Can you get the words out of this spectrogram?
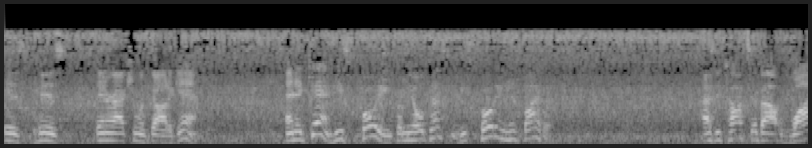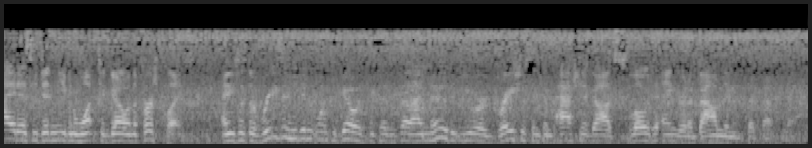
is his interaction with God again. And again, he's quoting from the Old Testament. He's quoting his Bible. As he talks about why it is he didn't even want to go in the first place. And he says the reason he didn't want to go is because he said, I know that you are a gracious and compassionate God, slow to anger and abounding in steadfast love.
